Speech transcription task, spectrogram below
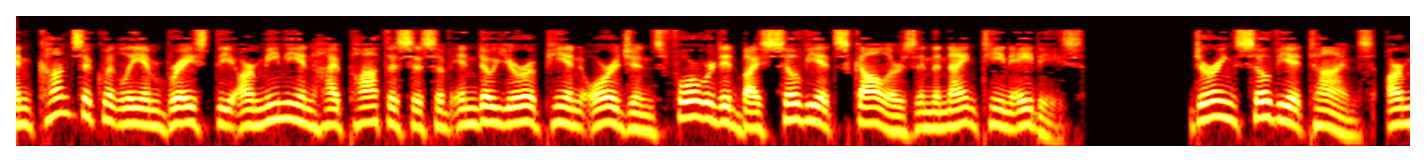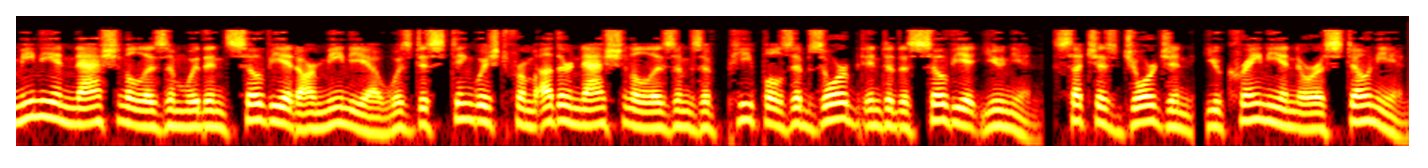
and consequently embraced the Armenian hypothesis of Indo-European origins forwarded by Soviet scholars in the 1980s. During Soviet times, Armenian nationalism within Soviet Armenia was distinguished from other nationalisms of peoples absorbed into the Soviet Union, such as Georgian, Ukrainian or Estonian,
